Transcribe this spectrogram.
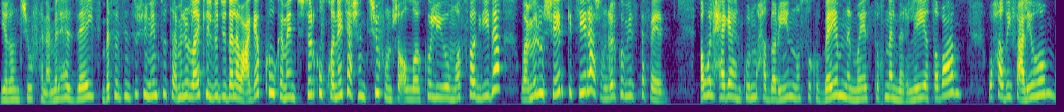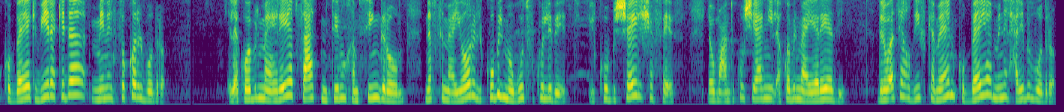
يلا نشوف هنعملها إزاي. بس ما تنسوش إن أنتوا تعملوا like للفيديو ده لو عجبكم وكمان تشتركوا في قناتي عشان تشوفوا إن شاء الله كل يوم وصفة جديدة واعملوا share كتير عشان غيركم يستفاد. أول حاجة هنكون محضرين نص كوباية من المية السخنة المغلية طبعا وهضيف عليهم كوباية كبيرة كده من السكر البودرة. الأكواب المعيارية بسعه 250 جرام نفس معيار الكوب الموجود في كل بيت الكوب الشاي الشفاف لو ما عندكوش يعني الأكواب المعيارية دي. دلوقتي هضيف كمان كوباية من الحليب البودرة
